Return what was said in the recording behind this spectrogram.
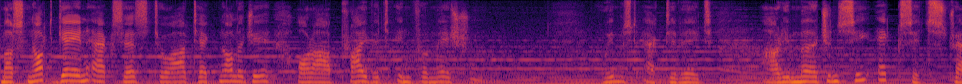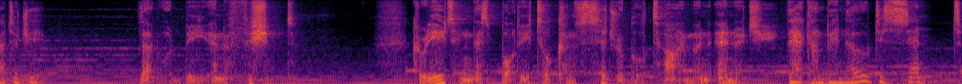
must not gain access to our technology or our private information. We must activate our emergency exit strategy. That would be inefficient. Creating this body took considerable time and energy. There can be no dissent.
